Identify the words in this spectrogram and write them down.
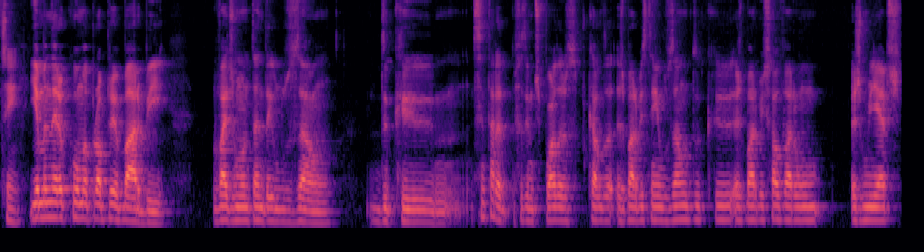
sim. E a maneira como a própria Barbie vai desmontando a ilusão de que. Sem estar a fazer muitos spoilers, porque as Barbies têm a ilusão de que as Barbies salvaram as mulheres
